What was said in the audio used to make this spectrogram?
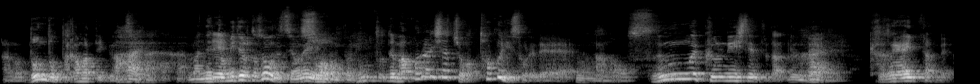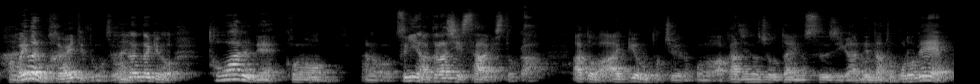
あの、どんどん高まっていくんですよ。はいはいはいはい。まあネット見てるとそうですよね、そう、今本当に。本当で、マコナリ社長は特にそれで、うんあの、すんごい君臨してたんで、はい。輝いてたんで、はい。まあ今でも輝いてると思うんですよ。はい。なんだけど、とあるね、この、あの、次の新しいサービスとか、あとは IPO の途中のこの赤字の状態の数字が出たところで、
